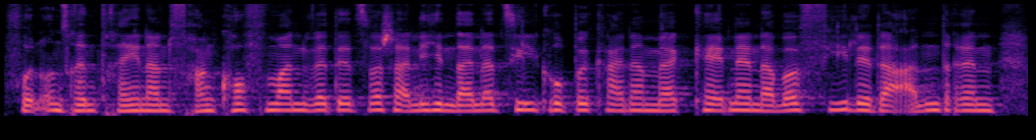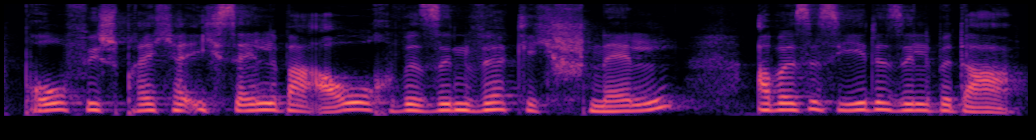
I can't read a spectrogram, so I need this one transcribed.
von unseren Trainern. Frank Hoffmann wird jetzt wahrscheinlich in deiner Zielgruppe keiner mehr kennen, aber viele der anderen Profisprecher, ich selber auch, wir sind wirklich schnell, aber es ist jede Silbe da.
